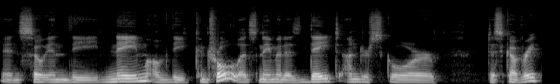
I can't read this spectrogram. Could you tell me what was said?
And so in the name of the control, let's name it as date underscore discovery.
